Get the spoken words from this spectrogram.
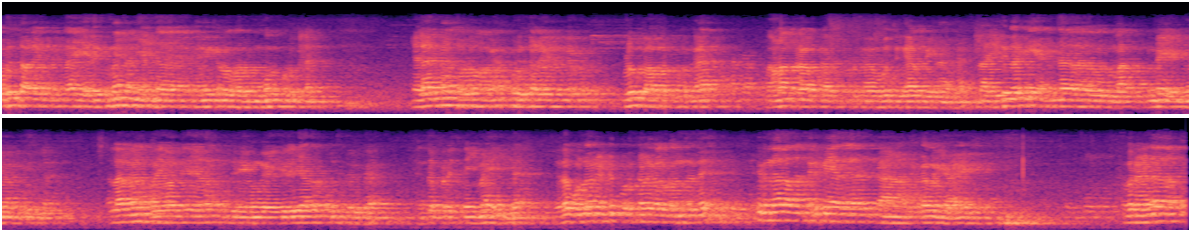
குருத்தாலை இருக்கா எதுக்குமே நான் எந்த நினைக்கிற ஒரு முகம் கொடுக்கல. எல்லாருமே சொல்லுவாங்க குருத்தாலைகளுக்கு ப்ளூ காப்பர் கொடுங்க மனோகிராஃப் காசு கொடுங்க ஊற்றுங்க அப்படின்னாங்க. நான் இது வரைக்கும் எந்த ஒரு மரத்துக்குமே எதுவுமே கொடுக்கல. எல்லாருமே பயோலையே இவங்க இதுலேயே தான் கொடுத்துருக்கேன் எந்த பிரச்சனையுமே இல்லை. ஏதோ ஒன்று ரெண்டு கொடுத்தல்கள் வந்தது. இருந்தாலும் அதை திருப்பி அதை ரிகவரி ஆகிடுச்சு ஒரு ரெண்டாவது வந்து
